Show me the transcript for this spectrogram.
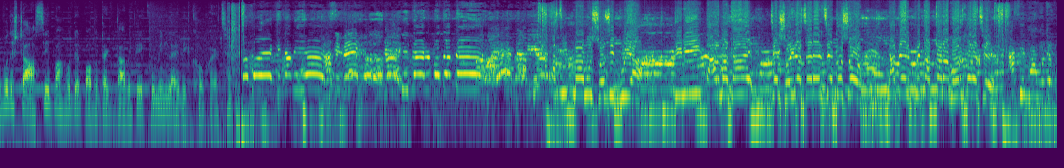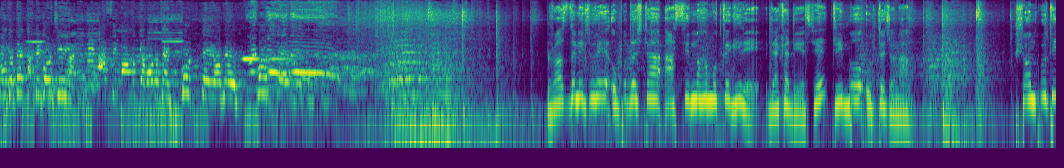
উপদেষ্টা আসিফ মাহমুদের পদত্যাগ দাবিতে কুমিল্লায় বিক্ষোভ হয়েছে। আসিফ মাহমুদ সজীব ভুইয়া তিনি তার মাথায় যে স্বৈরাচারের যে দোষক তাদের প্রেতাত্মারা ভর করেছে। আসিফ মাহমুদের পদত্যাগ দাবি করছি। আসিফ মাহমুদকে পদত্যাগ করতেই হবে। রাজধানী জুড়ে উপদেষ্টা আসিফ মাহমুদকে ঘিরে দেখা দিয়েছে তীব্র উত্তেজনা। সম্প্রতি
